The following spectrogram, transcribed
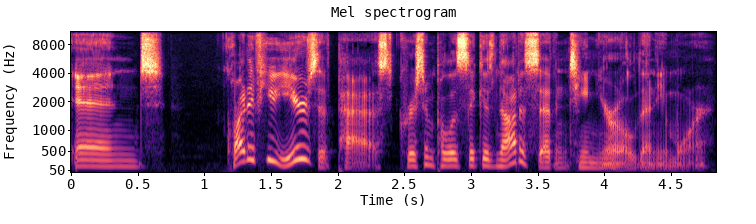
And quite a few years have passed. Christian Pulisic is not a 17 year old anymore.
